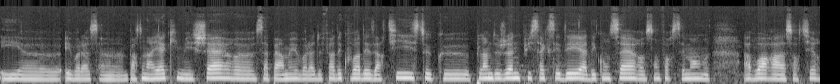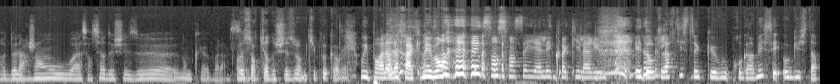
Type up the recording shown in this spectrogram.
Et, euh, et, voilà, c'est un partenariat qui m'est cher. Euh, ça permet voilà, de faire découvrir des artistes, que plein de jeunes puissent accéder à des concerts sans forcément avoir à sortir de l'argent ou à sortir de chez eux. Euh, donc voilà. On va sortir de chez eux un petit peu quand même. Oui, pour aller à la fac. mais bon, ils sont censés y aller quoi qu'il arrive. Et donc l'artiste que vous programmez, c'est Augusta.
